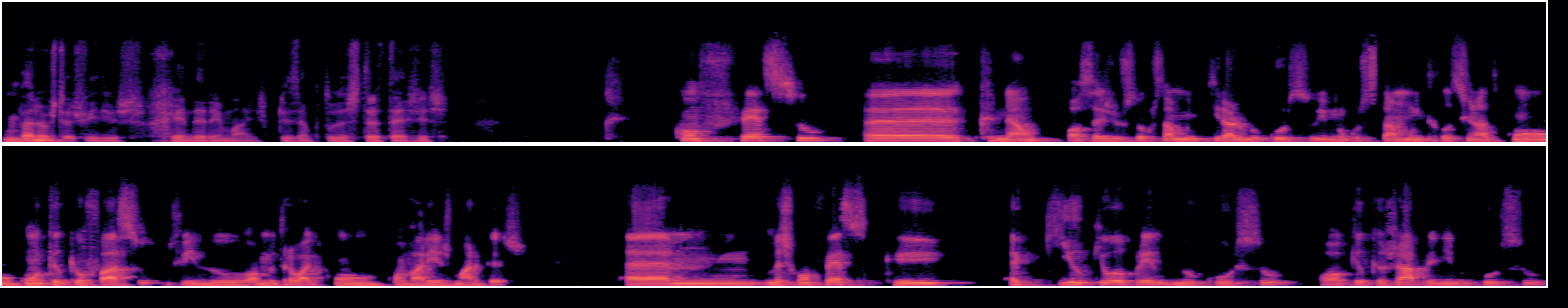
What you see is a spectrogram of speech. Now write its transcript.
uhum. para os uhum. teus vídeos renderem mais? Por exemplo, tu das estratégias? Confesso uh, que não. Ou seja, eu estou a gostar muito de tirar o meu curso e o meu curso está muito relacionado com, com aquilo que eu faço, devido ao meu trabalho com, com várias marcas. Um, mas confesso que aquilo que eu aprendo no curso, ou aquilo que eu já aprendi no curso,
